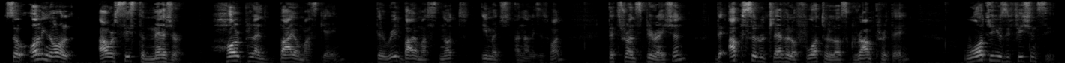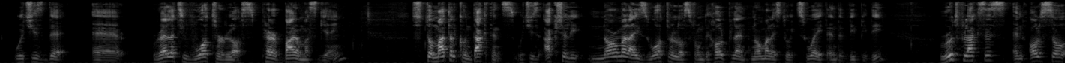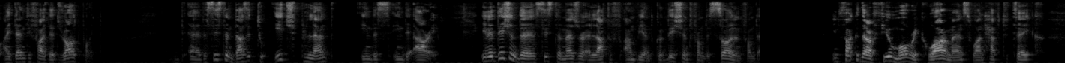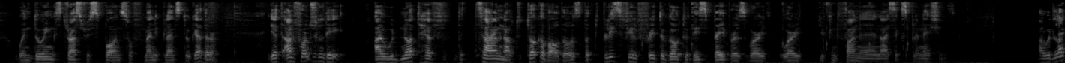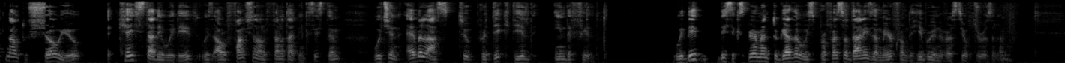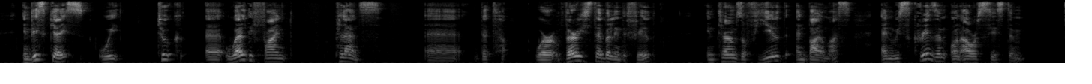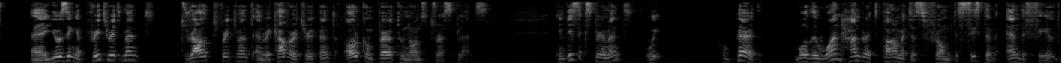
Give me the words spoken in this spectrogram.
So all in all, our system measure whole plant biomass gain, the real biomass, not image analysis one, the transpiration, the absolute level of water loss gram per day, water use efficiency, which is the uh, relative water loss per biomass gain, stomatal conductance, which is actually normalized water loss from the whole plant normalized to its weight and the VPD, root fluxes, and also identify the drought point. Uh, the system does it to each plant in, this, in the array. In addition, the system measures a lot of ambient conditions from the soil and from the in fact, there are a few more requirements one have to take when doing stress response of many plants together. Yet, unfortunately, I would not have the time now to talk about those, but please feel free to go to these papers where, where you can find a nice explanations. I would like now to show you a case study we did with our functional phenotyping system, which enable us to predict yield in the field. We did this experiment together with Professor Dani Zamir from the Hebrew University of Jerusalem. In this case, we took uh, well-defined plants uh, that were very stable in the field in terms of yield and biomass, and we screened them on our system uh, using a pre-treatment, drought treatment, and recovery treatment, all compared to non-stress plants. In this experiment, we compared more than 100 parameters from the system and the field,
